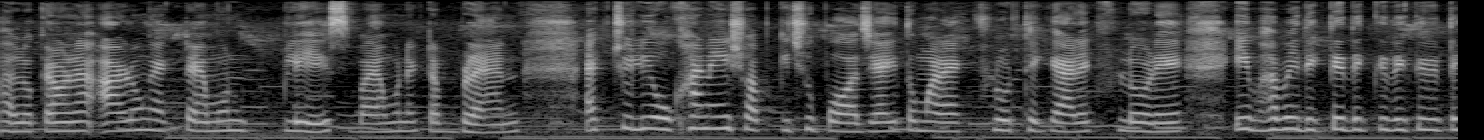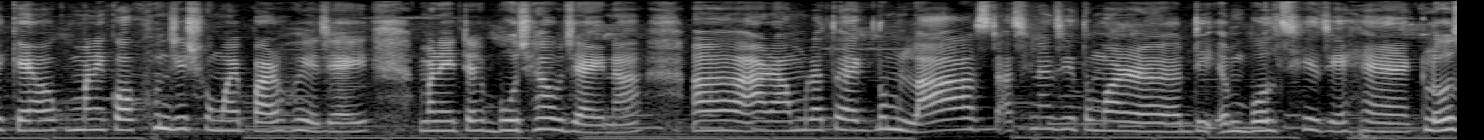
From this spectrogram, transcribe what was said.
ভালো। কেননা আড়ং একটা এমন প্লেস বা এমন একটা ব্র্যান্ড অ্যাকচুয়ালি ওখানেই সব কিছু পাওয়া যায়, তোমার এক ফ্লোর থেকে আরেক ফ্লোরে এইভাবে দেখতে দেখতে দেখতে দেখতে মানে কখন যে সময় পার হয়ে যায় মানে এটা বোঝাও যায় না। আর আমরা তো একদম লাস্ট আছে না যে তোমার বলছে যে হ্যাঁ ক্লোজ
